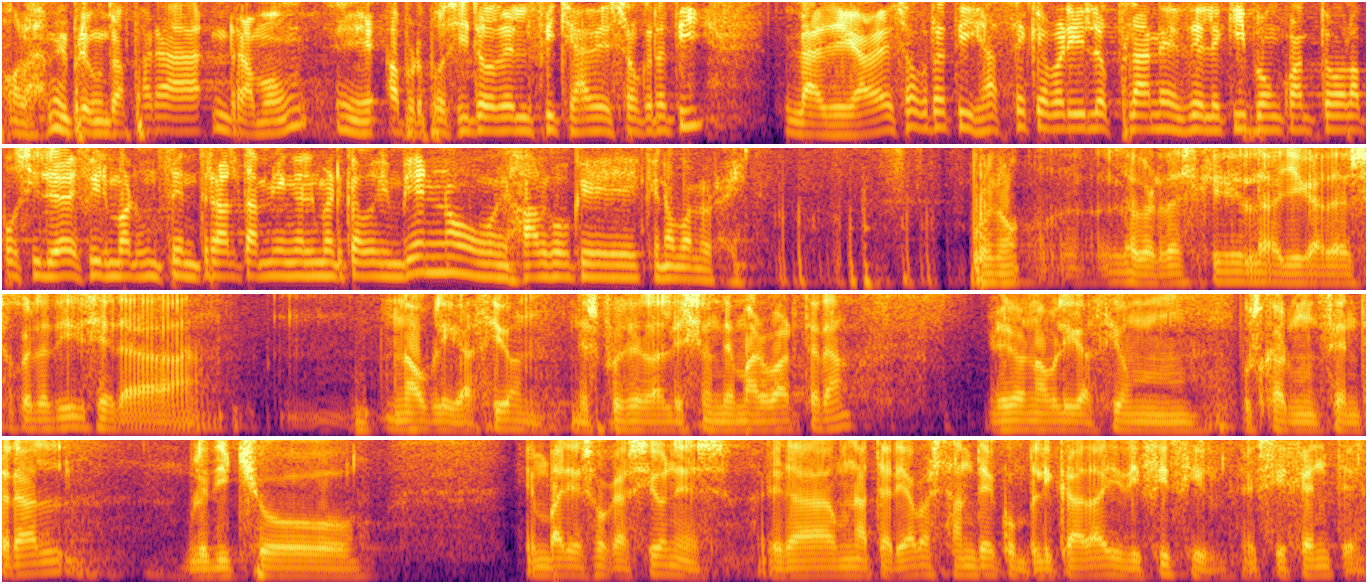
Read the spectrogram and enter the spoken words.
Hola, mi pregunta es para Ramón. Eh, a propósito del fichaje de Sócrates, ¿la llegada de Sócrates hace que varíen los planes del equipo en cuanto a la posibilidad de firmar un central también en el mercado de invierno o es algo que, no valoráis? Bueno, la verdad es que la llegada de Sócrates era una obligación después de la lesión de Mar Bárcera. Era una obligación buscar un central. Lo he dicho en varias ocasiones. Era una tarea bastante complicada y difícil, exigente.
